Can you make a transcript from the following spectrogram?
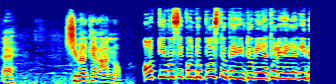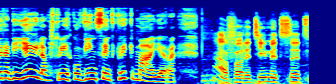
eh, ci mancheranno. Ottimo secondo posto per il dominatore della libera di ieri, l'austriaco Vincent Krickmayer. Ah, team it's, it's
